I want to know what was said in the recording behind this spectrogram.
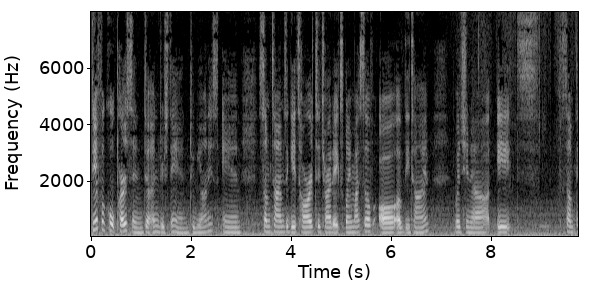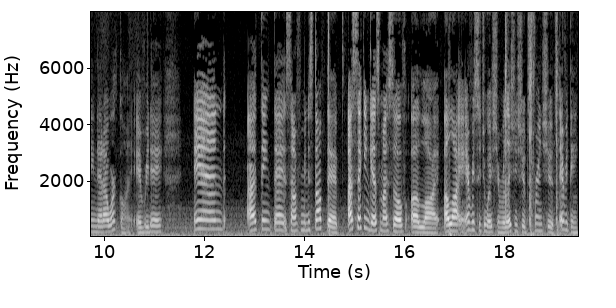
difficult person to understand, to be honest, and sometimes it gets hard to try to explain myself all of the time. But you know, it's something that I work on every day. And I think that it's time for me to stop that. I second guess myself a lot, a lot in every situation, relationships, friendships, everything.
